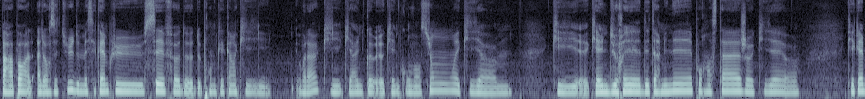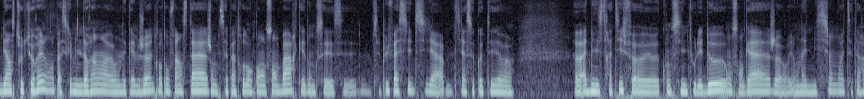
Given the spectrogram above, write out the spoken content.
par rapport à, leurs études, mais c'est quand même plus safe de, prendre quelqu'un qui, voilà, qui, a une, qui a une convention et qui, euh, qui, a une durée déterminée pour un stage, qui est, qui est quand même bien structuré, hein, parce que mine de rien, on est quand même jeune. Quand on fait un stage, on ne sait pas trop dans quoi on s'embarque, et donc c'est plus facile s'il y, a, y a ce côté administratif euh, qu'on signe tous les deux, on s'engage, euh, on a une mission, etc.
